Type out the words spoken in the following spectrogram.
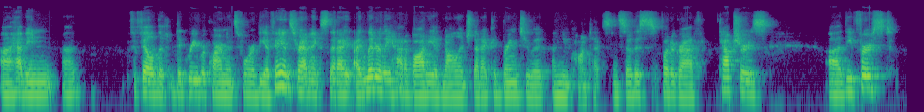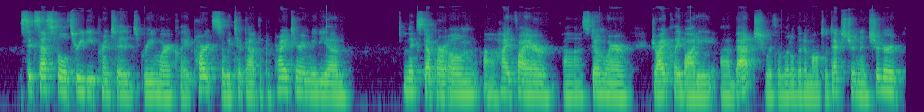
uh, having uh, fulfilled the degree requirements for a BFA in ceramics, that I, I, literally had a body of knowledge that I could bring to a, a new context. And so this photograph captures uh, the first successful 3D printed greenware clay parts. So we took out the proprietary media, mixed up our own uh, high fire uh, stoneware dry clay body uh, batch with a little bit of maltodextrin and sugar,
